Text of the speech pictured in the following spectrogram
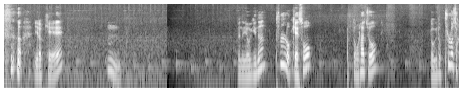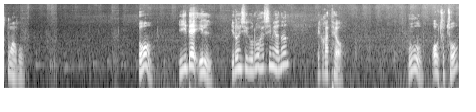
이렇게. 음. 그러면 여기는 풀로 계속 작동을 하죠. 여기도 풀로 작동하고. 또 2대1 이런 식으로 하시면은 될 것 같아요. 우, 어 좋죠?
